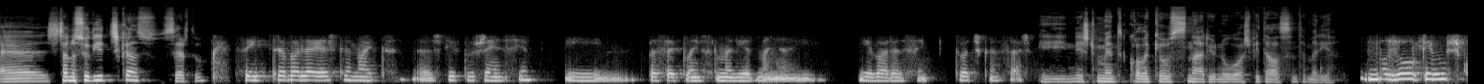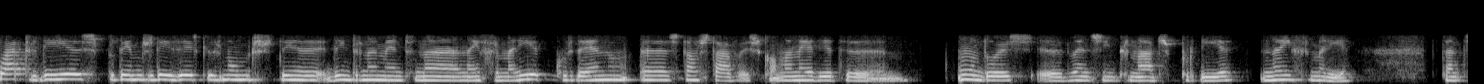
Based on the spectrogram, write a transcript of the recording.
Uh, está no seu dia de descanso, certo? Sim, trabalhei esta noite, estive de urgência e passei pela enfermaria de manhã e, e agora sim, estou a descansar. E neste momento qual é que é o cenário no Hospital Santa Maria? Nos últimos quatro dias, podemos dizer que os números de, de internamento na, na, enfermaria que coordeno uh, estão estáveis, com uma média de um, dois uh, doentes internados por dia na enfermaria. Portanto,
